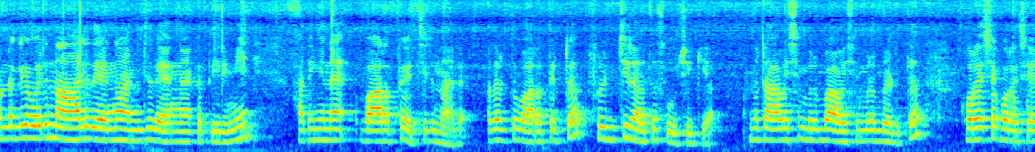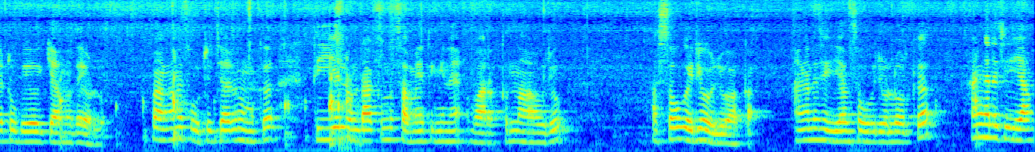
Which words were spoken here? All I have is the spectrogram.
ഉണ്ടെങ്കിൽ ഒരു നാല് തേങ്ങ അഞ്ച് തേങ്ങയൊക്കെ തിരുമ്മി അതിങ്ങനെ വറുത്ത് വെച്ചിരുന്നാൽ അതെടുത്ത് വറുത്തിട്ട് ഫ്രിഡ്ജിനകത്ത് സൂക്ഷിക്കുക. എന്നിട്ട് ആവശ്യം വരുമ്പോൾ ആവശ്യം വരുമ്പോൾ എടുത്ത് കുറേശ്ശെ കുറേശ്ശെയായിട്ട് ഉപയോഗിക്കാവുന്നതേ ഉള്ളൂ. അപ്പോൾ അങ്ങനെ സൂക്ഷിച്ചാൽ നമുക്ക് തീയൽ ഉണ്ടാക്കുന്ന സമയത്ത് ഇങ്ങനെ വറക്കുന്ന ആ ഒരു അസൗകര്യം ഒഴിവാക്കാം. അങ്ങനെ ചെയ്യാൻ സൗകര്യമുള്ളവർക്ക് അങ്ങനെ ചെയ്യാം.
